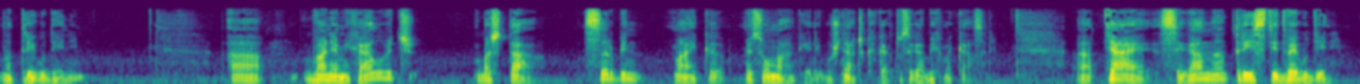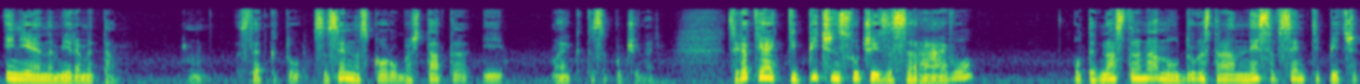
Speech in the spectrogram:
на 3 години. А, Ваня Михайлович, баща сърбин, майка месулманка или бушнячка, както сега бихме казали. А, тя е сега на 32 години и ние я намираме там. След като съвсем наскоро бащата и майката са починали. Сега тя е типичен случай за Сараево, от една страна, но от друга страна не съвсем типичен.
